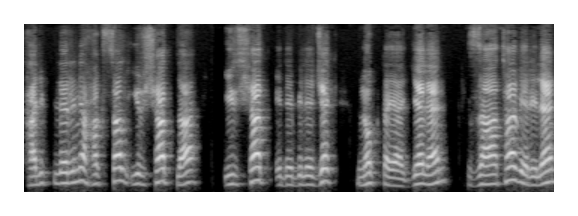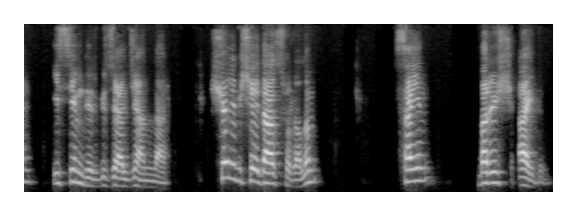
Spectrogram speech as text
taliplerini haksal irşatla irşat edebilecek noktaya gelen, zata verilen isimdir güzel canlar. Şöyle bir şey daha soralım. Sayın Barış Aydın,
